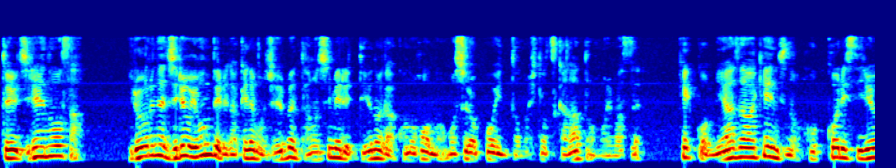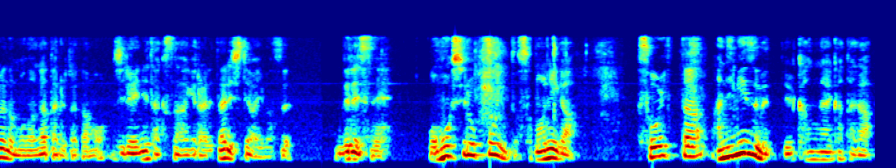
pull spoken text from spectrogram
という事例の多さ、いろいろな事例を読んでるだけでも十分楽しめるっていうのがこの本の面白ポイントの一つかなと思います。結構宮沢賢治のほっこりするような物語とかも事例にたくさん挙げられたりしてはいます。でですね、面白ポイントその2が、そういったアニミズムっていう考え方が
